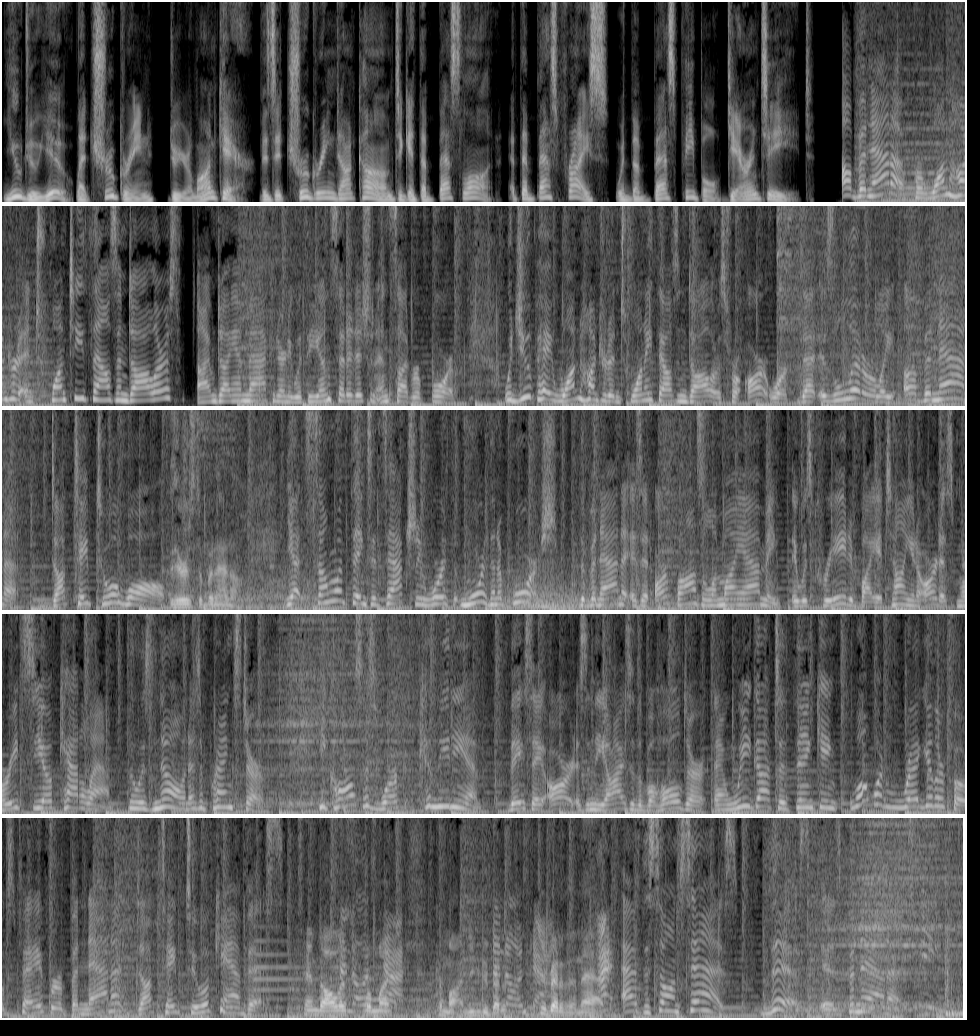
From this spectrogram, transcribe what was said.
You do you. Let TruGreen do your lawn care. Visit trugreen.com to get the best lawn at the best price with the best people guaranteed. A banana for $120,000? I'm Diane McInerney with the Inside Edition Inside Report. Would you pay $120,000 for artwork that is literally a banana duct taped to a wall? There's the banana. Yet someone thinks it's actually worth more than a Porsche. The banana is at Art Basel in Miami. It was created by Italian artist Maurizio Cattelan, who is known as a prankster. He calls his work comedian. They say art is in the eyes of the beholder, and we got to thinking, what would regular folks pay for a banana duct taped to a canvas? Ten dollars for my. cash. Come on, you can do better. $10 Do better than that. As the song says, this is bananas.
